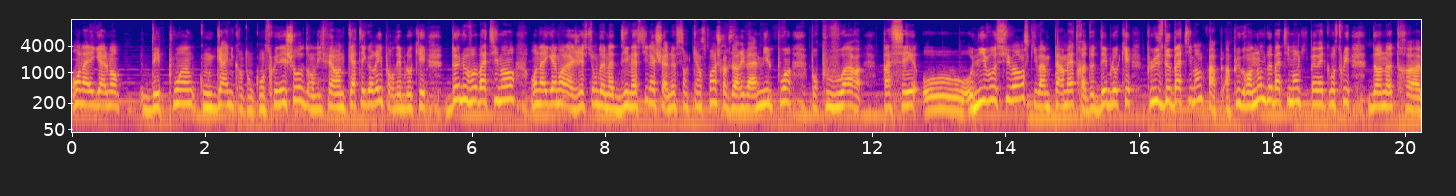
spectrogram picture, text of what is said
On a également des points qu'on gagne quand on construit des choses dans différentes catégories pour débloquer de nouveaux bâtiments. On a également la gestion de notre dynastie. Là, je suis à 915 points. Je crois que je dois arriver à 1000 points pour pouvoir passer au, niveau suivant, ce qui va me permettre de débloquer plus de bâtiments, enfin, un plus grand nombre de bâtiments qui peuvent être construits dans notre... Euh,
